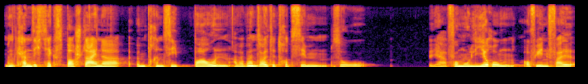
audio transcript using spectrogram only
Man kann sich Textbausteine im Prinzip bauen, aber man sollte trotzdem so ja, Formulierungen auf jeden Fall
